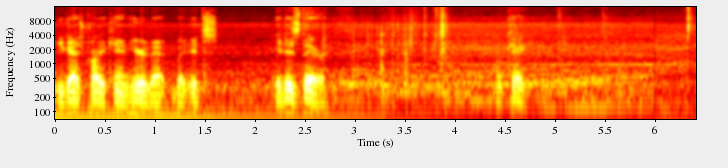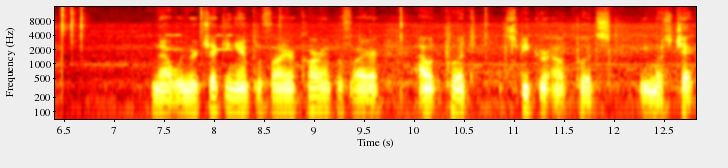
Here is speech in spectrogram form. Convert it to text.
You guys probably can't hear that, but it's it is there. Okay. Now, when we're checking amplifier, car amplifier output, speaker outputs, we must check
